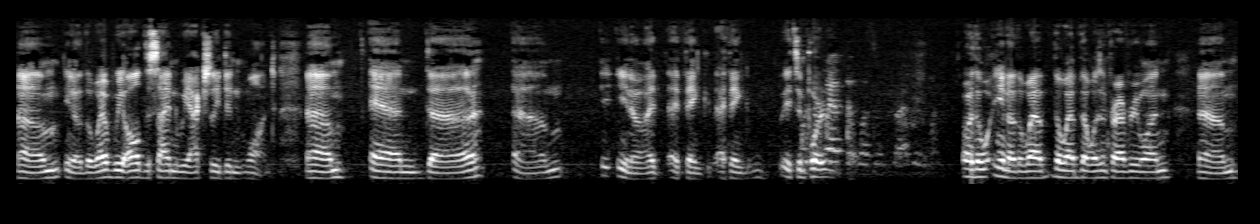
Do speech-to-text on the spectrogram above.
Um, you know the web we all decided we actually didn't want. Um, and uh, um, you know I, I think I think it's important or the you know the web the web that wasn't for everyone. Um,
